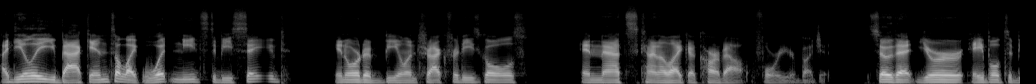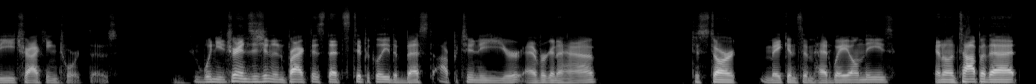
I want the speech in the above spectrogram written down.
ideally, you back into like what needs to be saved in order to be on track for these goals. And that's kind of like a carve out for your budget so that you're able to be tracking towards those. When you transition in practice, that's typically the best opportunity you're ever going to have to start making some headway on these. And on top of that,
